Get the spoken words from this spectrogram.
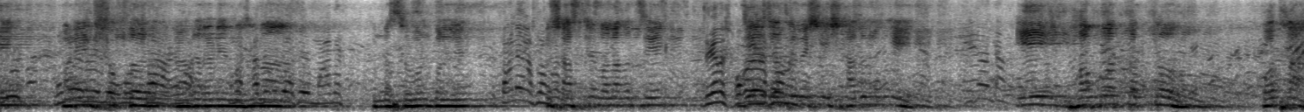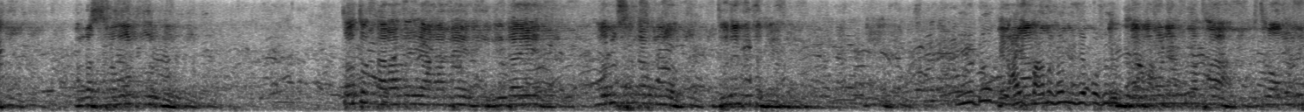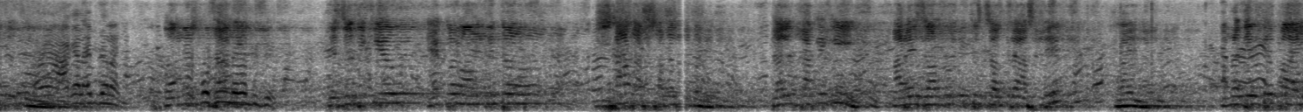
অনেক সুন্দর রাধারানীর মহিমা আপনারা শ্রবণ করলেন। শাস্ত্রে বলা হচ্ছে যে যত বেশি সাধু মুখে এই ভগবত তত্ত্ব কথা আমরা শ্রবণ করব তত তাড়াতাড়ি আমাদের হৃদয়ের কলুষতাগুলো দূরীভূত হয়ে যাবে। ইউটিউব লাইভ পারমিশন দিছে দিন ভগবানের কথা অমৃত হ্যাঁ আগে লাইভ জানাই। আমরা দিছে। যে যদি কেউ একবার অমৃত স্বাদ আস্বাদন করে তাহলে তাকে কি আর এই জন্ম মৃত্যুর চক্রে আসতে হয় না? আমরা দেখতে পাই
